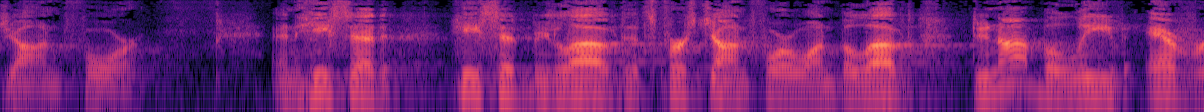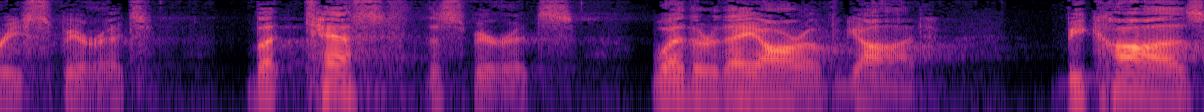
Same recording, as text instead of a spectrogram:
John 4. And he said, he said, Beloved, it's 1 John 4 1, Beloved, do not believe every spirit, but test the spirits, whether they are of God, because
